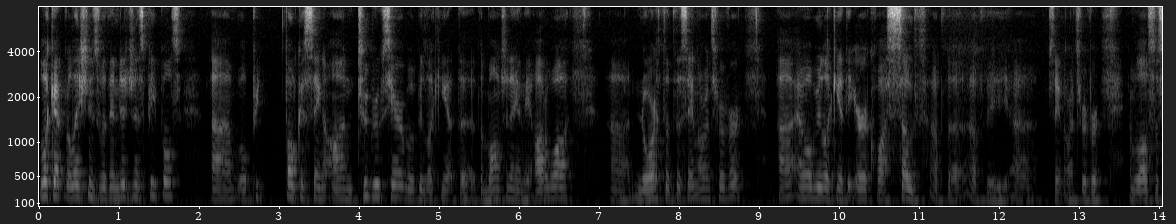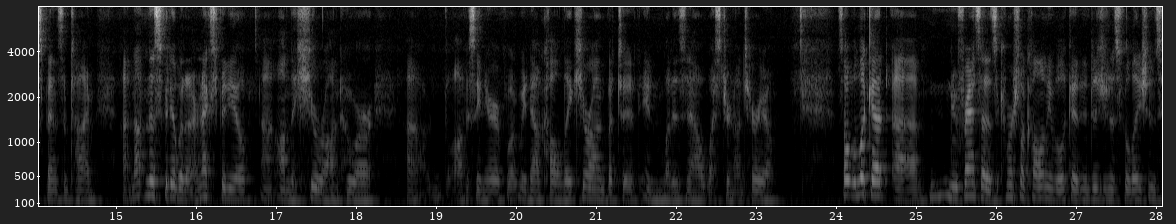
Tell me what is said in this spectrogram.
Look at relations with indigenous peoples. Um, we'll be focusing on two groups here. We'll be looking at the, the Montagnais and the Ottawa, uh, north of the St. Lawrence River, uh, and we'll be looking at the Iroquois south of the of the uh, St. Lawrence River, and we'll also spend some time, uh, not in this video, but in our next video, uh, on the Huron, who are uh, obviously near what we now call Lake Huron, but in what is now Western Ontario. So we'll look at uh, New France as a commercial colony, we'll look at indigenous relations,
